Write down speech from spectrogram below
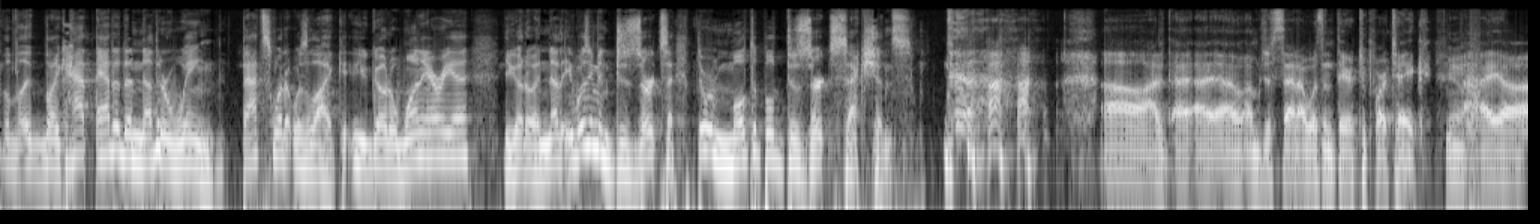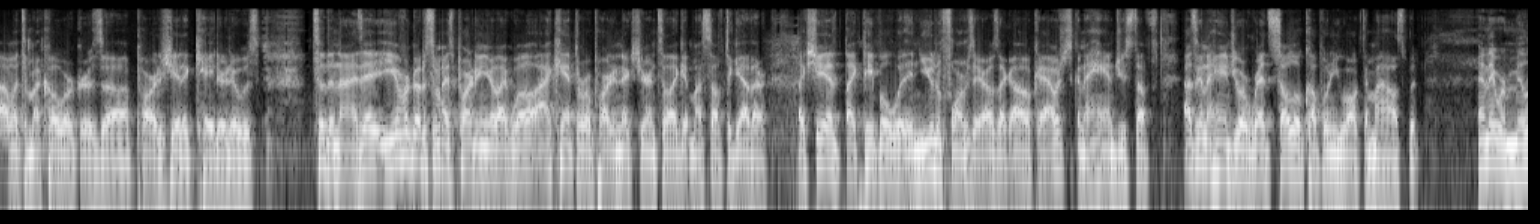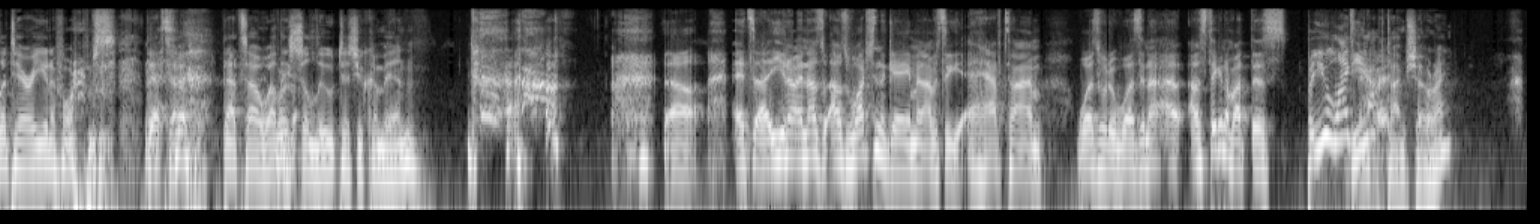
like had added another wing. That's what it was like. You go to one area, you go to another. It wasn't even dessert. Se- there were multiple dessert sections. Oh, I, I, I, I'm just sad I wasn't there to partake. Yeah. I, uh, I went to my coworker's uh, party. She had it catered. It was to the nines. Hey, You ever go to somebody's party and you're like, well, I can't throw a party next year until I get myself together. Like she had like people with- in uniforms there. I was like, oh, okay. I was just gonna hand you stuff. I was gonna hand you a red solo cup when you walked in my house, but And they were military uniforms. That's how, that's how well they salute as you come in. Uh, it's uh, you know, and I was I was watching the game, and obviously halftime was what it was, and I, I, was thinking about this. But you liked the you- halftime show, right?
